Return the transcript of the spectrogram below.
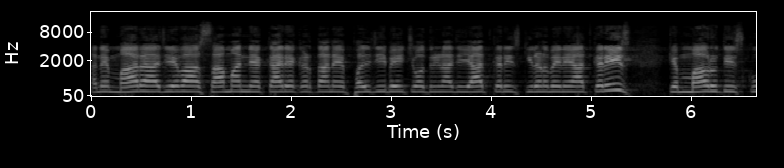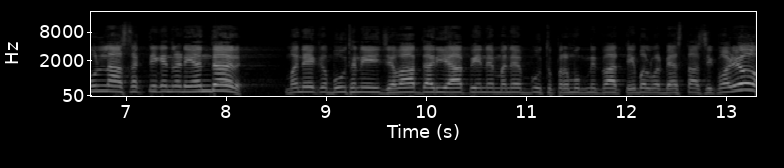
અને મારા જેવા સામાન્ય કાર્યકર્તાને ફલજીભાઈ ચૌધરીના જે યાદ કરીશ, કિરણભાઈને યાદ કરીશ, કે મારુતિ સ્કૂલના શક્તિ કેન્દ્રની અંદર મને એક બૂથની જવાબદારી આપીને મને બૂથ પ્રમુખની દ્વારા ટેબલ પર બેસતા શીખવાડ્યો.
